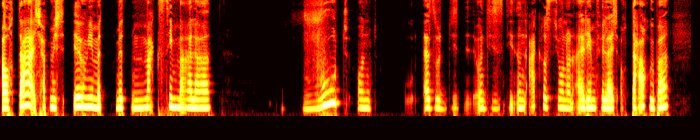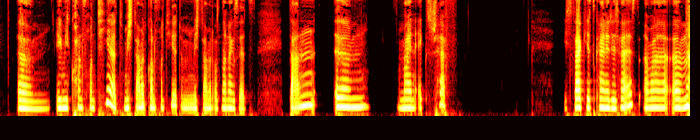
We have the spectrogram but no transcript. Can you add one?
auch da. Ich habe mich irgendwie mit, mit maximaler Wut und also die, und dieses die, und Aggression und all dem vielleicht auch darüber ähm, irgendwie konfrontiert, mich damit konfrontiert und mich damit auseinandergesetzt. Dann ähm, mein Ex-Chef. Ich sage jetzt keine Details, aber ähm,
